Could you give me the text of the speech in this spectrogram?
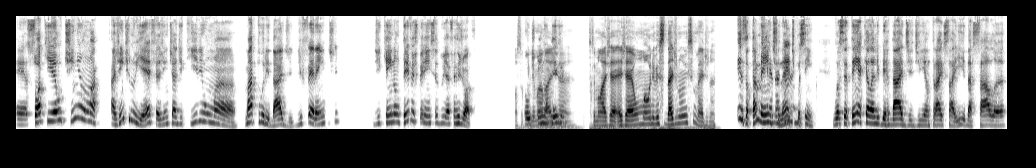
É, só que eu tinha uma a gente no IF, a gente adquire uma maturidade diferente de quem não teve a experiência do IFRJ. Nossa, o clima lá, teve... já, o clima lá já, é, já é uma universidade no ensino médio, né? Exatamente, Exatamente, né? Tipo assim, você tem aquela liberdade de entrar e sair da sala,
